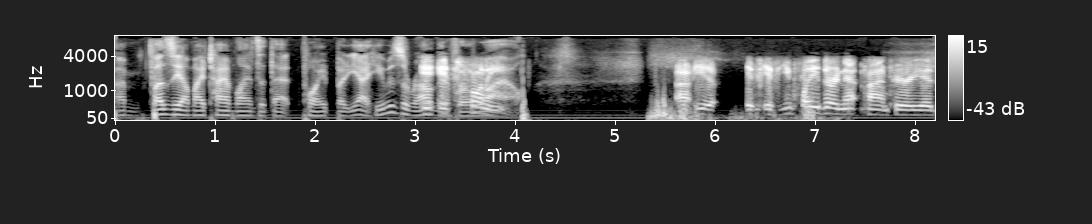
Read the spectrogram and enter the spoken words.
I'm fuzzy on my timelines at that point, but yeah, he was around It- there for funny. a while. Uh, you know, if if you played during that time period,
